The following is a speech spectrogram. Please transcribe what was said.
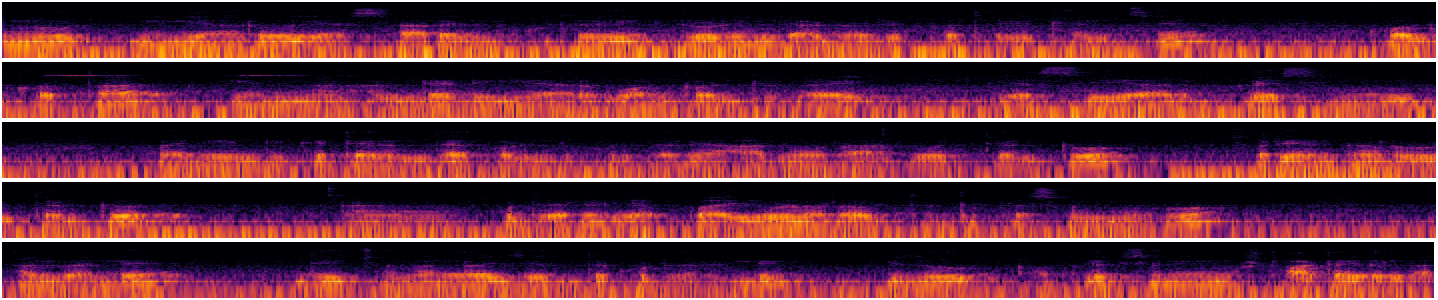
ಇನ್ನು ಇ ಆರ್ ಎಸ್ ಆರ್ ಎಂದು ಕೊಟ್ಟಿದ್ದಾರೆ ಇನ್ಕ್ಲೂಡಿಂಗ್ ಎರಡುನೂರ ಇಪ್ಪತ್ತು ವೇಕೆನ್ಸಿ ಕೋಲ್ಕತ್ತಾ, ಇನ್ನು hundred E R one twenty five S C R placing money indicator ಅಂತ ಕೊಂಡು ಕೊಡ್ತಾರೆ ಆರುನೂರ ಅರವತ್ತೆಂಟು ಸಾರಿ ಎಂಟುನೂರ ಅರವತ್ತೆಂಟು ಕೊಟ್ಟಿದ್ದಾರೆ. ಎಪ್ಪ ಏಳ್ನೂರ ಅರವತ್ತೆಂಟು ಪ್ಲಸ್ ಒಂದುನೂರು. ಆಮೇಲೆ ದಿ ವೈಸ್ ಅಂತ ಕೊಟ್ಟಿದ್ದಾರೆ ಇಲ್ಲಿ ಇದು ಅಪ್ಲಿಕೇಶನ್ ಇನ್ನೂ ಸ್ಟಾರ್ಟ್ ಆಗಿಲ್ಲ.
